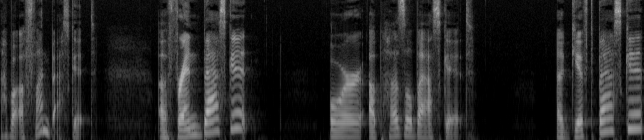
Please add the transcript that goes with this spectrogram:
How about a fun basket? A friend basket? Or a puzzle basket? A gift basket?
